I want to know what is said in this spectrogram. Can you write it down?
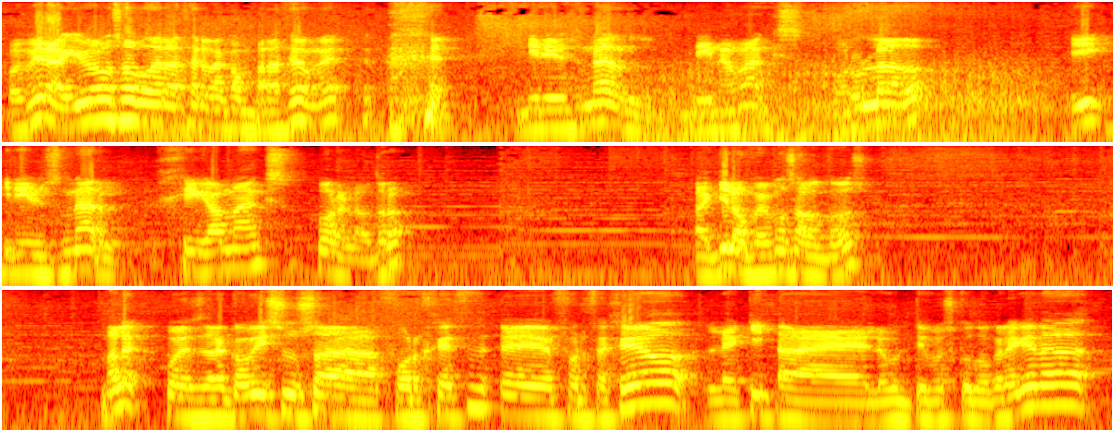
Pues mira, aquí vamos a poder hacer la comparación, eh. Griffnarl Dynamax por un lado y Grimmsnarl Gigamax por el otro. Aquí los vemos a los dos. Vale, pues Dracovis usa eh, forcejeo, le quita el último escudo que le queda.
